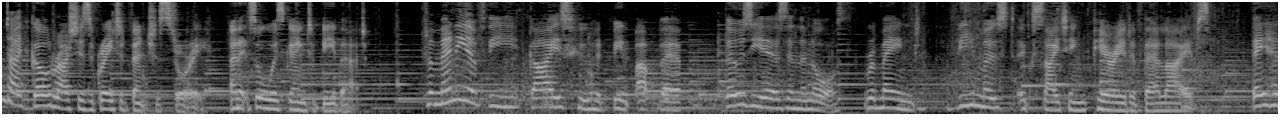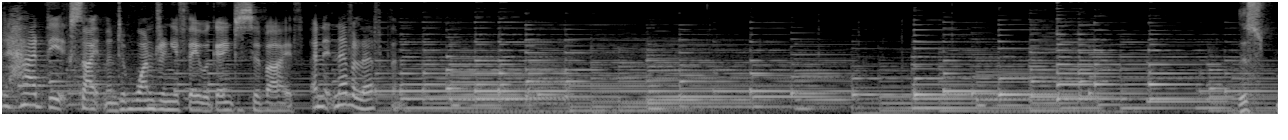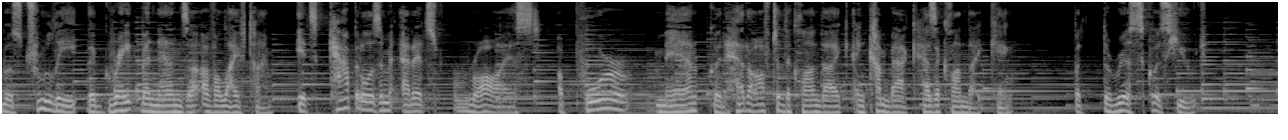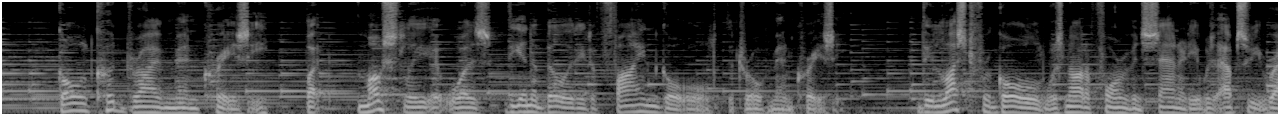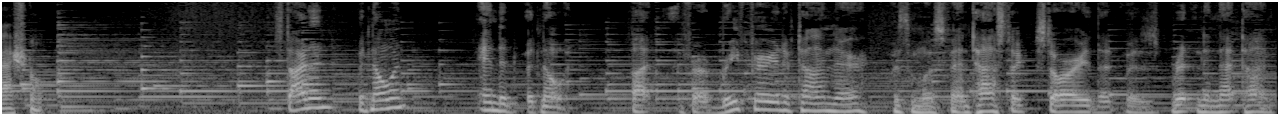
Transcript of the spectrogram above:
Klondike Gold Rush is a great adventure story, and it's always going to be that. For many of the guys who had been up there, those years in the North remained the most exciting period of their lives. They had had the excitement of wondering if they were going to survive, and it never left them. This was truly the great bonanza of a lifetime. It's capitalism at its rawest. A poor man could head off to the Klondike and come back as a Klondike king. But the risk was huge. Gold could drive men crazy, but Mostly it was the inability to find gold that drove men crazy. The lust for gold was not a form of insanity, it was absolutely rational. Started with no one, ended with no one. But for a brief period of time there was the most fantastic story that was written in that time.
